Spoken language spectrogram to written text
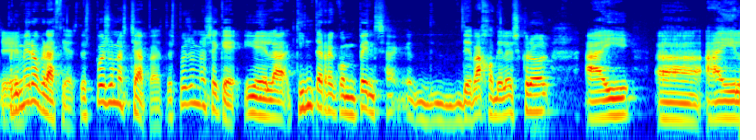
primero gracias, después unas chapas, después un no sé qué, y en la quinta recompensa, debajo del scroll, hay ahí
